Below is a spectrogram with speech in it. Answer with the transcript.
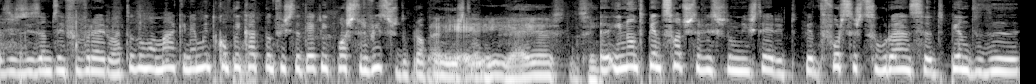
os exames em fevereiro. Há toda uma máquina, é muito complicado do ponto de vista técnico para os serviços do próprio Ministério. É, é, é, e não depende só dos serviços do Ministério, depende de forças de segurança, depende de.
